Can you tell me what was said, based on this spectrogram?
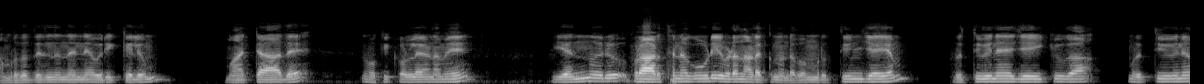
അമൃതത്തിൽ നിന്ന് തന്നെ ഒരിക്കലും മാറ്റാതെ നോക്കിക്കൊള്ളണമേ എന്നൊരു പ്രാർത്ഥന കൂടി ഇവിടെ നടക്കുന്നുണ്ട്. അപ്പം മൃത്യുഞ്ജയം മൃത്യുവിനെ ജയിക്കുക മൃത്യുവിനെ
